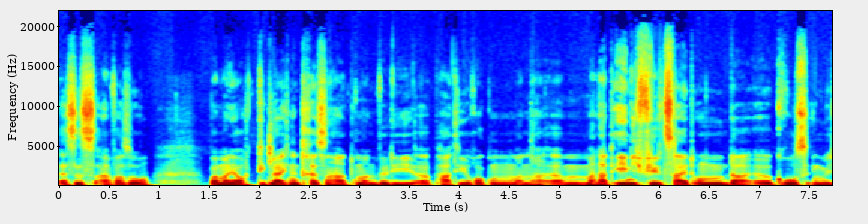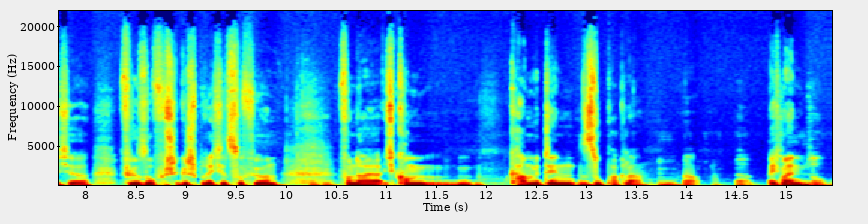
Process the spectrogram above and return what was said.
es ist einfach so, weil man ja auch die gleichen Interessen hat, man will die äh, Party rocken, man, ähm, man hat eh nicht viel Zeit, um da äh, groß irgendwelche philosophische Gespräche zu führen. Von daher, ich komm, kam mit denen super klar. Ja. Ja. Ich meine, Ebenso.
